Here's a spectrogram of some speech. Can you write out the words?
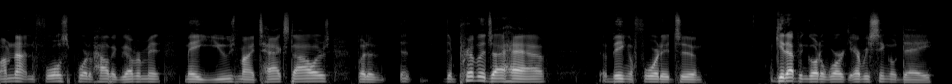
I'm not in full support of how the government may use my tax dollars, but uh, the privilege I have of being afforded to get up and go to work every single day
